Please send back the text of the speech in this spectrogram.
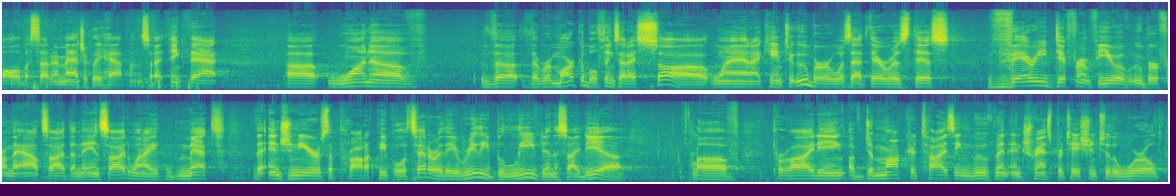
all of a sudden it magically happens. I think that uh, one of the, the remarkable things that I saw when I came to Uber was that there was this very different view of Uber from the outside than the inside. When I met the engineers, the product people, et cetera, they really believed in this idea of providing, of democratizing movement and transportation to the world,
